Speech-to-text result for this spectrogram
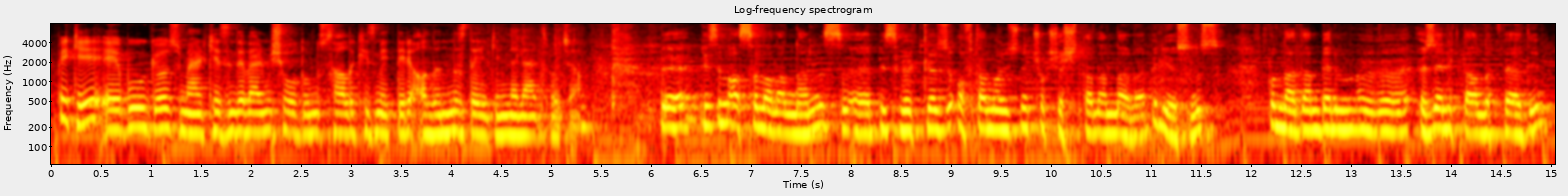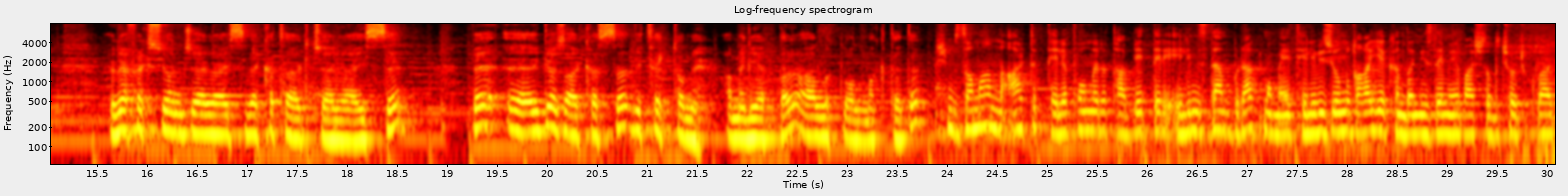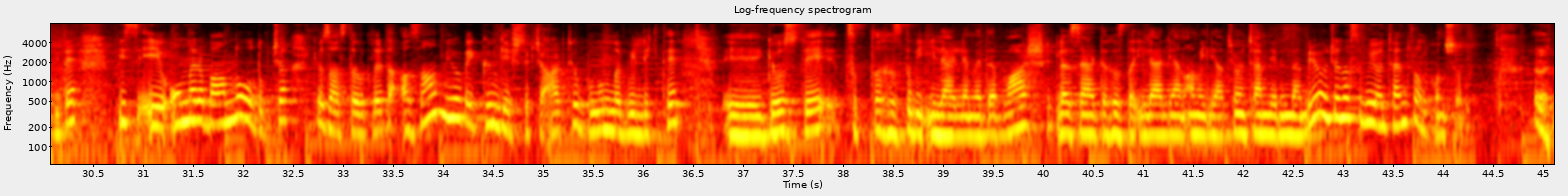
Peki e, bu göz merkezinde vermiş olduğunuz sağlık hizmetleri alanınızla ilgili nelerdir hocam? Bizim asıl alanlarımız, e, biz göz oftalmolojinin çok çeşitli alanlar var biliyorsunuz. Bunlardan benim e, özellikle ağırlık verdiğim refraksiyon cerrahisi ve katarak cerrahisi ve e, göz arkası vitrektomi ameliyatları ağırlıklı olmaktadır. Şimdi zamanla artık telefonları, tabletleri elimizden bırakmamaya, televizyonu daha yakından izlemeye başladı çocuklar bir de. Biz e, onlara bağımlı oldukça göz hastalıkları da azalmıyor ve gün geçtikçe artıyor. Bununla birlikte e, gözde tıpta hızlı bir ilerleme de var. Lazerde hızla ilerleyen ameliyat yöntemlerinden biri. Önce nasıl bir yöntemdir onu konuşalım. Evet.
